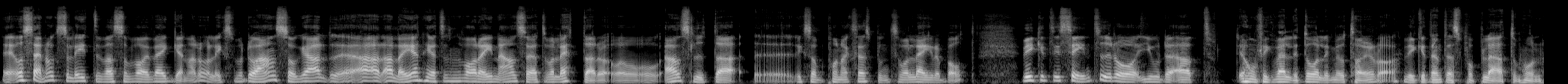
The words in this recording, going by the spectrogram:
Eh, och sen också lite vad som var i väggarna då. Liksom. Då ansåg all, all, alla enheter som var där inne ansåg att det var lättare att, ansluta eh, liksom på en accesspunkt som var längre bort. Vilket i sin tur då gjorde att hon fick väldigt dålig mottagning då. Vilket inte är så populärt om hon,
